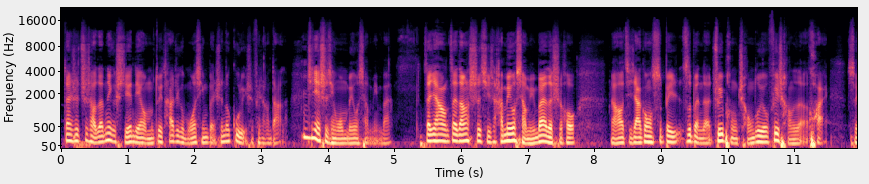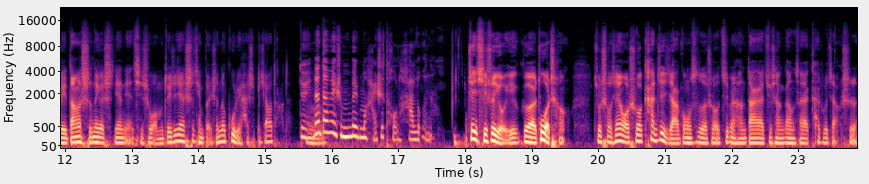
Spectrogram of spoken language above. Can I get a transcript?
但是至少在那个时间点，我们对它这个模型本身的顾虑是非常大的。嗯这件事情我们没有想明白，再加上在当时其实还没有想明白的时候。然后几家公司被资本的追捧程度又非常的快，所以当时那个时间点，其实我们对这件事情本身的顾虑还是比较大的。对，嗯那但为什么为什么还是投了哈罗呢？这其实有一个过程，就首先我说看这几家公司的时候，基本上大概就像刚才开主讲是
